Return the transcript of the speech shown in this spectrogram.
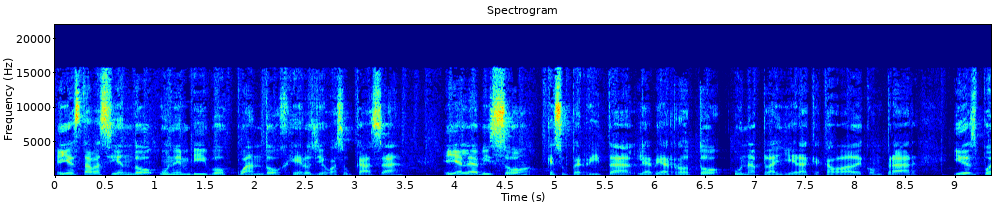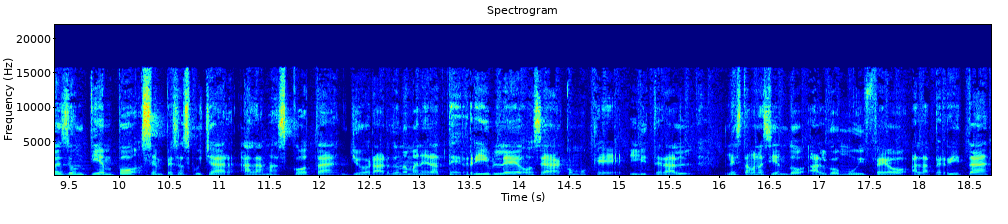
ella estaba haciendo un en vivo cuando Jeros llegó a su casa. Ella le avisó que su perrita le había roto una playera que acababa de comprar y después de un tiempo se empezó a escuchar a la mascota llorar de una manera terrible, o sea, como que literal le estaban haciendo algo muy feo a la perrita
